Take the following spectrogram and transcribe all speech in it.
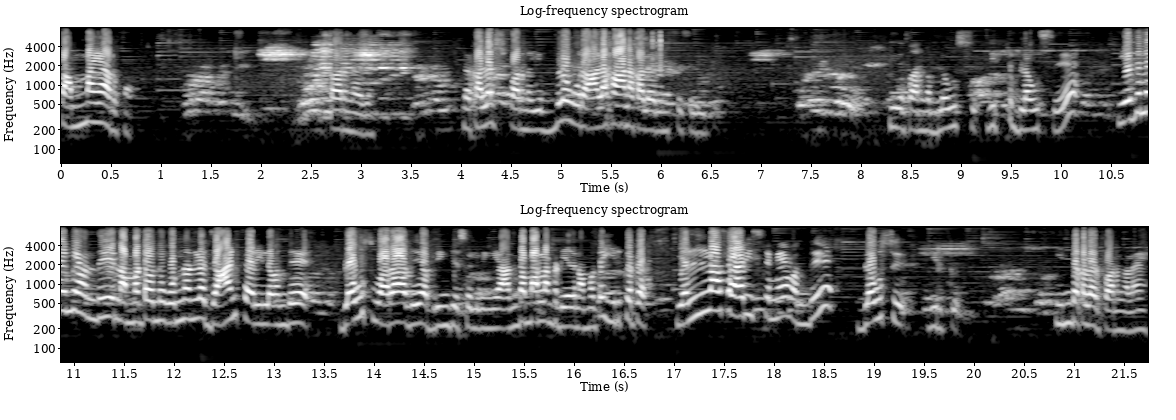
செம்மையா இருக்கும். பாருங்க இது. இந்த கலர்ஸ் பாருங்க. எவ்வளோ ஒரு அழகான கலர் இருந்துச்சு சொல்லிட்டு. இது பாருங்க பிளவுஸ் வித் பிளவுஸு எதுலையுமே வந்து நம்மகிட்ட வந்து ஒன்னொன்னுல ஜாயிண்ட் சாரியில் வந்து பிளவுஸ் வராது அப்படின்னு சொல்லி சொல்லுவீங்க. அந்த மாதிரிலாம் கிடையாது. நம்மகிட்ட இருக்கட்ட எல்லா சாரீஸ்லுமே வந்து ப்ளவுஸு இருக்கு. இந்த கலர் பாருங்களேன்.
